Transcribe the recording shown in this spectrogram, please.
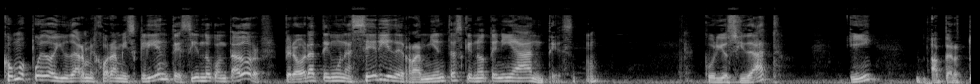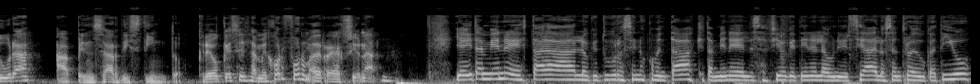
cómo puedo ayudar mejor a mis clientes siendo contador. Pero ahora tengo una serie de herramientas que no tenía antes. Curiosidad y apertura a pensar distinto. Creo que esa es la mejor forma de reaccionar. Y ahí también está lo que tú recién nos comentabas, que también es el desafío que tiene la universidad, los centros educativos,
